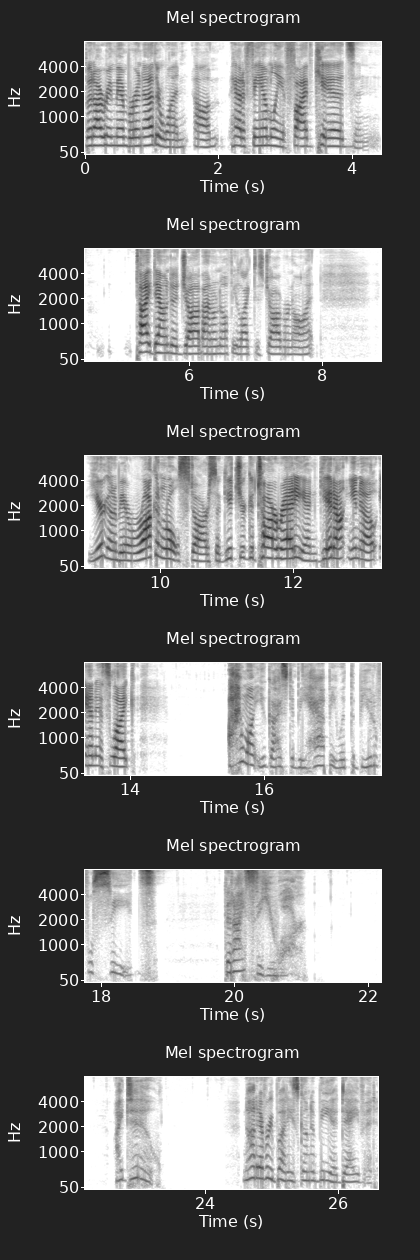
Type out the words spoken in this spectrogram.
but I remember another one um, had a family of five kids and tied down to a job. I don't know if he liked his job or not you're going to be a rock and roll star. So get your guitar ready and get on, you know. And it's like, I want you guys to be happy with the beautiful seeds that I see you are. I do. Not everybody's going to be a David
